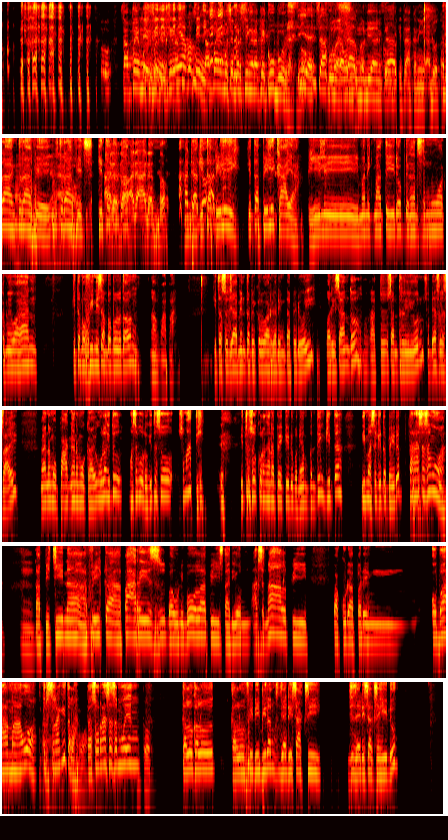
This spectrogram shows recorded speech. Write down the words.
Tuh. Siapa yang mau Eh, Vini, bersih- Vini apa Vini? Siapa yang mau bersih HP kubur? Tuh. Iya, sama. 10 tahun kemudian kalau kita akan ini aduh Tenang, teman. tenang, Fitch. Ya, Tenang, toh. Fitch. Kita Ada tetap ada ada toh. ada, Ada tuh, kita ada. pilih, kita pilih kaya, pilih menikmati hidup dengan semua kemewahan. Kita mau finish 40 tahun, nah apa-apa. Kita sejamin tapi keluarga yang tapi doi, warisan tuh ratusan triliun sudah selesai. Nggak pakai, nggak mau kayu ulang itu masa bodoh kita so, so mati. itu so kurang apa kehidupan. Yang penting kita di masa kita hidup terasa semua. Hmm. tapi Cina, Afrika, Paris, bau ni bola, pi stadion Arsenal, pi paku dapat yang Obama, wah terserah kita lah. Tak so rasa semua yang Betul. kalau kalau kalau Vidi bilang jadi saksi jadi saksi hidup,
